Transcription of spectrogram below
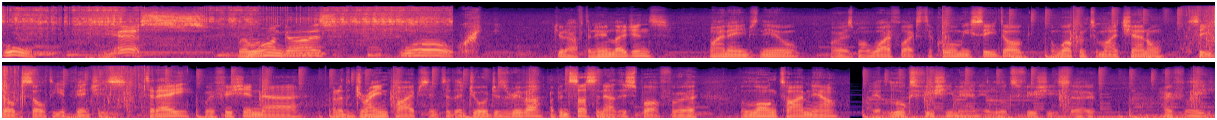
Oh, yes. We're on, guys. Whoa. Good afternoon, legends. My name's Neil, or as my wife likes to call me, Sea Dog, and welcome to my channel, Sea Dog Salty Adventures. Today, we're fishing uh, one of the drain pipes into the Georges River. I've been sussing out this spot for a, a long time now. It looks fishy, man. It looks fishy, so hopefully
